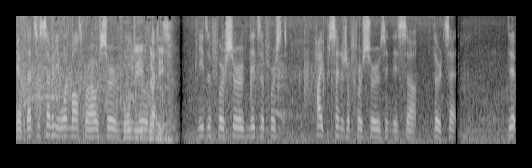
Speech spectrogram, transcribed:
yeah, but that's a 71 miles per hour serve. 40, you know 30. needs a first serve, needs a first high percentage of first serves in this uh, third set. Dip.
